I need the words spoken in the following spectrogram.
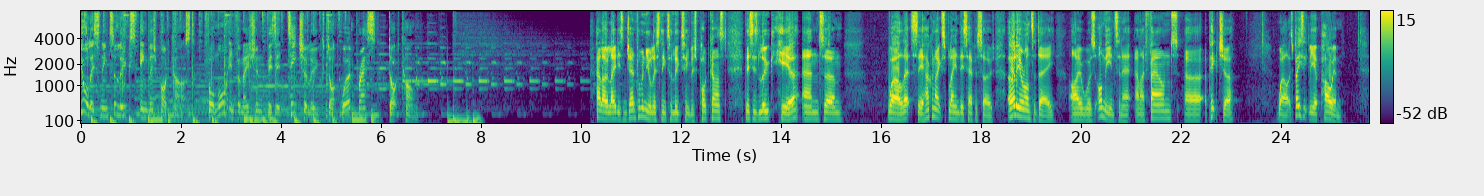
You're listening to Luke's English Podcast. For more information, visit teacherluke.wordpress.com. Hello, ladies and gentlemen. You're listening to Luke's English Podcast. This is Luke here, and um, well, let's see. How can I explain this episode? Earlier on today, I was on the internet and I found uh, a picture. Well, it's basically a poem,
